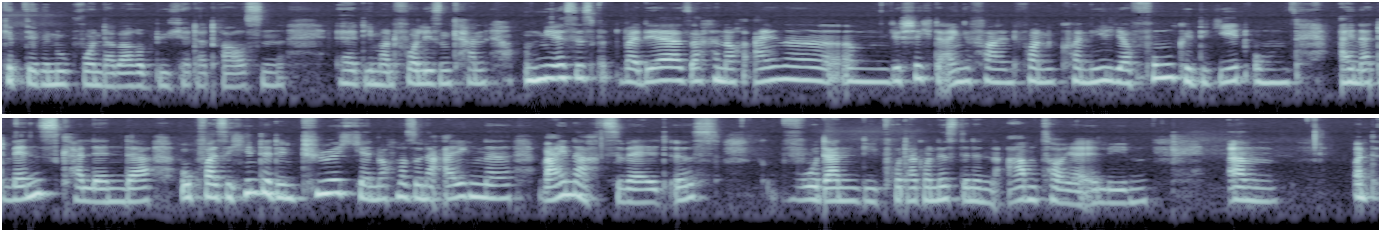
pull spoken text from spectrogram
gibt ja genug wunderbare Bücher da draußen, äh, die man vorlesen kann. Und mir ist es bei der Sache noch eine ähm, Geschichte eingefallen von Cornelia Funke, die geht um einen Adventskalender, wo quasi hinter den Türchen nochmal so eine eigene Weihnachtswelt ist, wo dann die Protagonistinnen Abenteuer erleben. Ähm, und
